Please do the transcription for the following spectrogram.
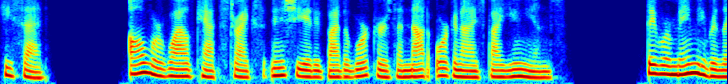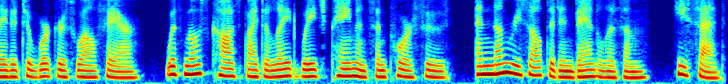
he said. All were wildcat strikes initiated by the workers and not organized by unions. They were mainly related to workers' welfare, with most caused by delayed wage payments and poor food, and none resulted in vandalism, he said.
